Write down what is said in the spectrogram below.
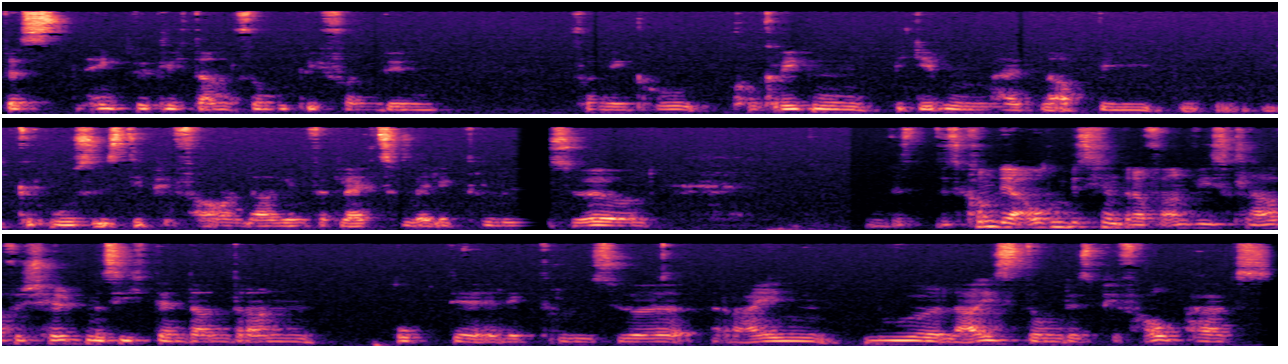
Das hängt wirklich dann vermutlich von den von den konkreten Begebenheiten ab, wie, wie groß ist die PV-Anlage im Vergleich zum Elektrolyseur und das, das kommt ja auch ein bisschen darauf an, wie sklavisch hält man sich denn dann dran, ob der Elektrolyseur rein nur Leistung des PV-Parks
